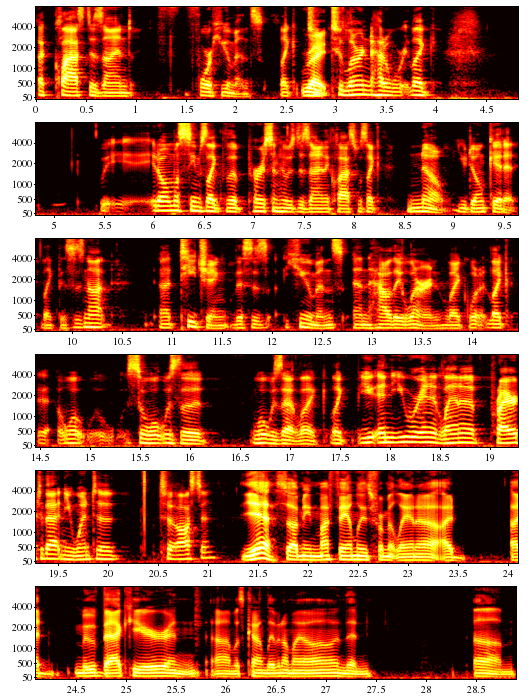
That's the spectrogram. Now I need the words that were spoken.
a class designed f- for humans. Like to, right. to learn how to work like it almost seems like the person who was designing the class was like, "No, you don't get it. Like this is not uh, teaching. This is humans and how they learn. Like what like uh, what so what was the what was that like? Like you and you were in Atlanta prior to that and you went to to Austin? Yeah, so I mean my family's from Atlanta. I I'd moved back here and um, was kind of living on my own. Then, um,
